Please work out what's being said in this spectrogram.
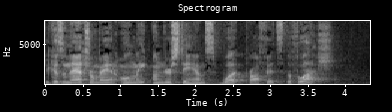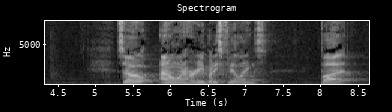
because the natural man only understands what profits the flesh. So I don't want to hurt anybody's feelings, but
